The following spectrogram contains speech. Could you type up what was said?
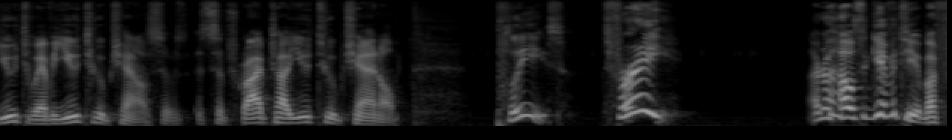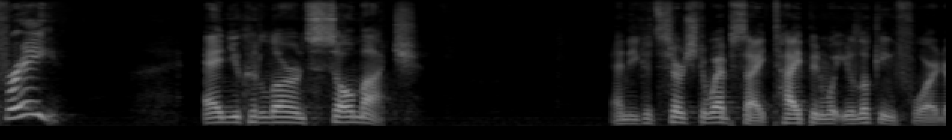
YouTube. We have a YouTube channel. So subscribe to our YouTube channel. Please. It's free. I don't know how else to give it to you, but free. And you can learn so much. and you could search the website, type in what you're looking for.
